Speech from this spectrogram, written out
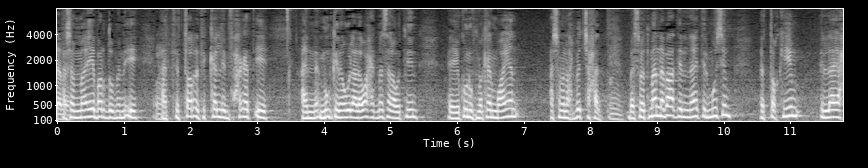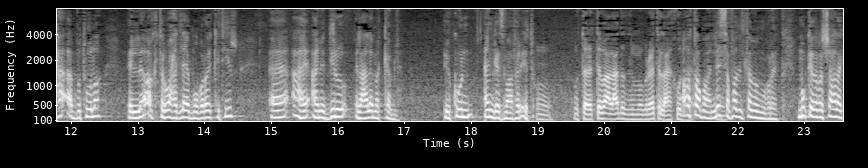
عشان ما إيه برضو من إيه. هتضطر تتكلم في حاجات إيه عن ممكن أقول على واحد مثلا أو اتنين آه، يكونوا في مكان معين عشان ما نحبطش حد. بس بتمنى بعد نهاية الموسم التقييم اللي هيحقق بطولة اللي أكتر واحد لعب مباريات كتير آه، هنديله العلامة الكاملة يكون أنجز مع فرقته. مترتبة على عدد المباريات اللي هياخدها. آه طبعا. لسه فاضل 8 مباريات. ممكن أرشح لك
